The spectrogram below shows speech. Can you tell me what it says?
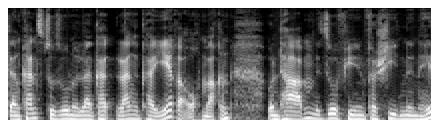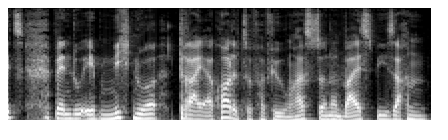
dann kannst du so eine lange, lange Karriere auch machen und haben mit so vielen verschiedenen Hits, wenn du eben nicht nur drei Akkorde zur Verfügung hast, sondern weißt, wie Sachen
